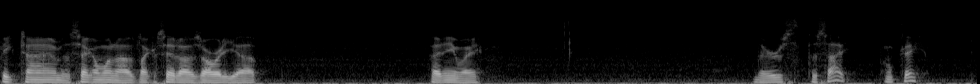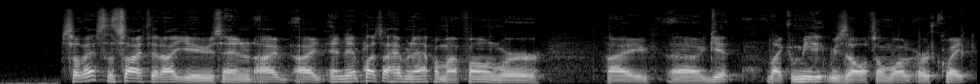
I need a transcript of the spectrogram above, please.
big time. The second one, I was like I said, I was already up. But anyway, there's the site. Okay. So that's the site that I use, and I, I and then plus I have an app on my phone where I uh, get like immediate results on what earthquake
